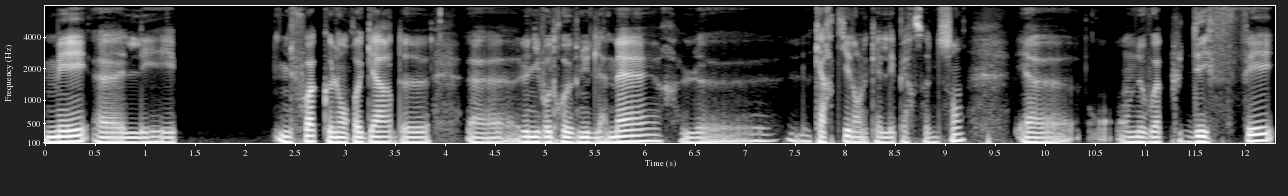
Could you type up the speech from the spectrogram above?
Mais euh, les une fois que l'on regarde euh, le niveau de revenu de la mère, le, le, quartier dans lequel les personnes sont, euh, on ne voit plus d'effet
